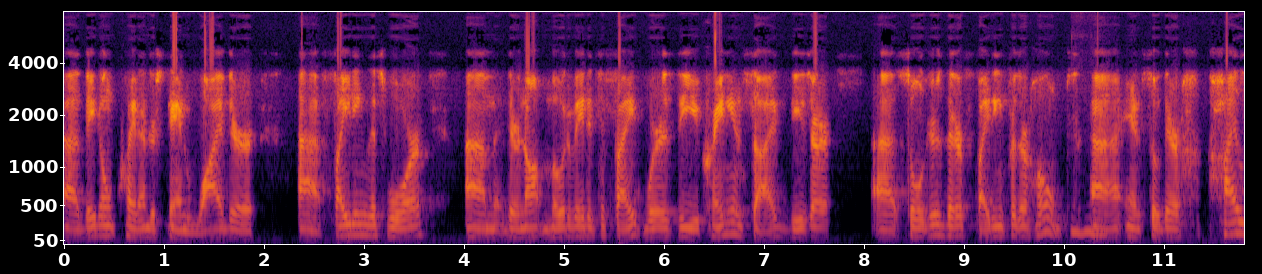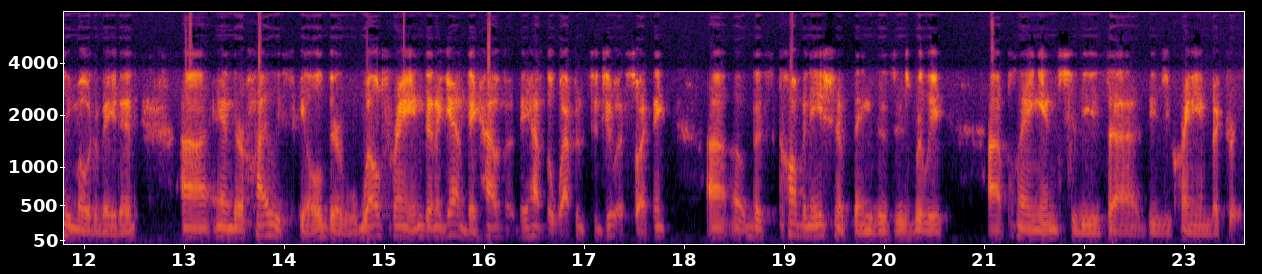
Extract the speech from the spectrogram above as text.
Uh, they don't quite understand why they're uh, fighting this war. Um, they're not motivated to fight, whereas the Ukrainian side, these are uh, soldiers that are fighting for their homes. Mm-hmm. Uh, and so they're highly motivated uh, and they're highly skilled. They're well trained. And again, they have, they have the weapons to do it. So I think uh, this combination of things is, is really uh, playing into these uh, these Ukrainian victories.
